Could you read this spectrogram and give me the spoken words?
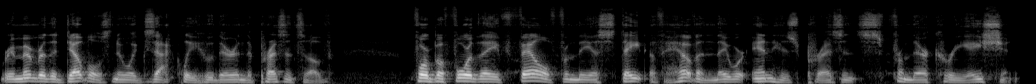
Remember, the devils know exactly who they're in the presence of. For before they fell from the estate of heaven, they were in his presence from their creation.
